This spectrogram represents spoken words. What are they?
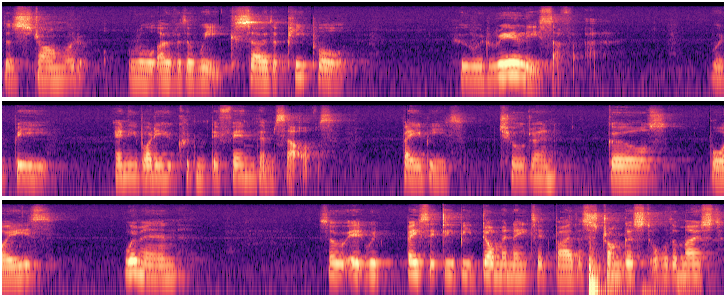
The strong would rule over the weak. So the people who would really suffer would be anybody who couldn't defend themselves babies, children, girls, boys, women. So it would basically be dominated by the strongest or the most,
